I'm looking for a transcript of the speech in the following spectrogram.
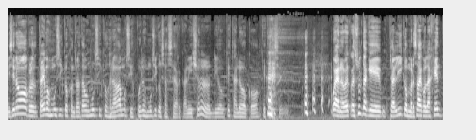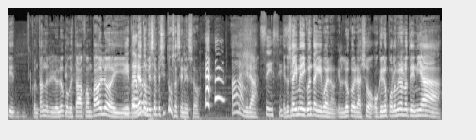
dice, no, pero traemos músicos, contratamos músicos, grabamos y después los músicos se acercan. Y yo no digo, usted está loco, ¿qué está diciendo? bueno, resulta que salí, conversaba con la gente, contándole lo loco que estaba Juan Pablo, y, Y en realidad todos me dicen, todos hacen eso. Ah, mirá. Sí, sí. Entonces sí. ahí me di cuenta que, bueno, el loco era yo, o que no, por lo menos no tenía...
